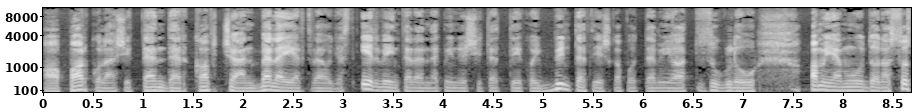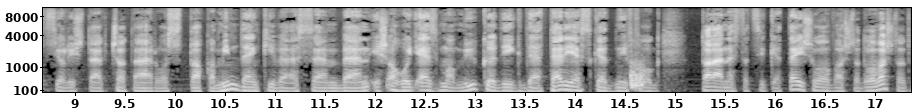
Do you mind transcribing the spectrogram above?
a parkolási tender kapcsán beleértve, hogy ezt érvénytelennek minősítették, hogy büntetés kapott emiatt zugló, amilyen módon a szocialisták csatároztak a mindenkivel szemben, és ahogy ez ma működik, de terjeszkedni fog, talán ezt a cikket te is olvastad. Olvastad?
